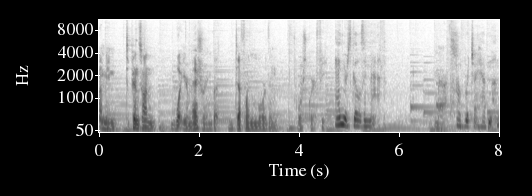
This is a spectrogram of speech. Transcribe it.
I mean, depends on what you're measuring, but definitely more than four square feet. And your skills in math, Maths. of which I have none.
